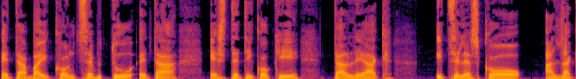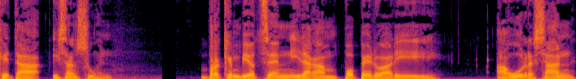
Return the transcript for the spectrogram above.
eta bai kontzeptu eta estetikoki taldeak itzelesko aldaketa izan zuen. Broken bihotzen iragan poperoari agur esan,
